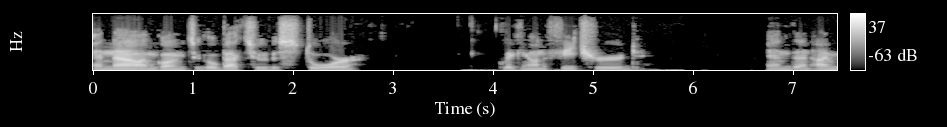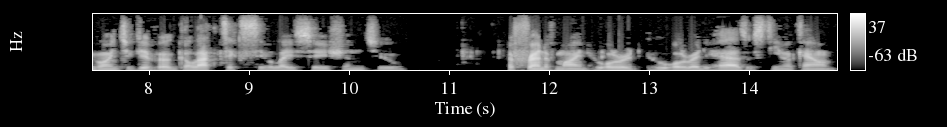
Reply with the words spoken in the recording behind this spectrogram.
And now I'm going to go back to the store. Clicking on featured and then I'm going to give a galactic civilization to a friend of mine who already who already has a Steam account.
